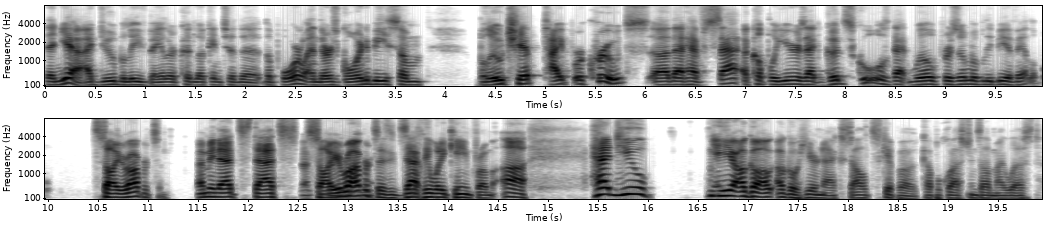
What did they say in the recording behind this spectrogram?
then yeah, I do believe Baylor could look into the the portal, and there's going to be some blue chip type recruits uh, that have sat a couple years at good schools that will presumably be available. Sawyer Robertson. I mean, that's that's, that's Sawyer Robertson is exactly what he came from. Uh, had you here? I'll go. I'll go here next. I'll skip a couple questions on my list.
